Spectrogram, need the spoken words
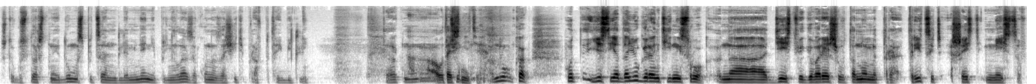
что Государственная Дума специально для меня не приняла закон о защите прав потребителей. Так, ну, А уточните. Ну, как? Вот если я даю гарантийный срок на действие говорящего тонометра 36 месяцев,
